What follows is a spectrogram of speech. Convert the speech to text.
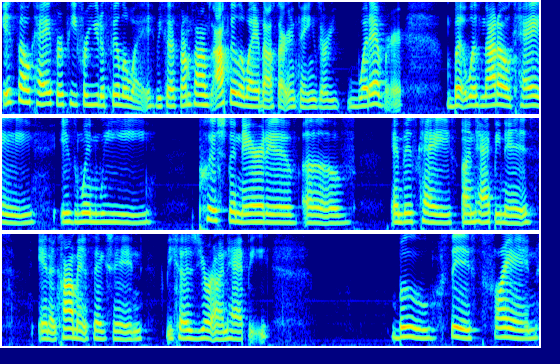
it's okay for pe- for you to feel away because sometimes I feel away about certain things or whatever. But what's not okay is when we push the narrative of, in this case, unhappiness in a comment section because you're unhappy. Boo, sis, friend,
